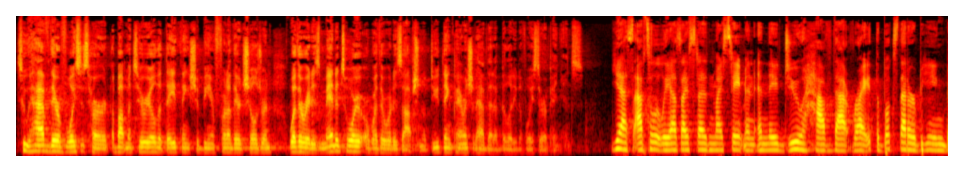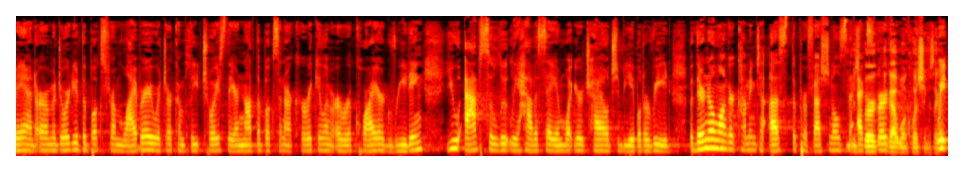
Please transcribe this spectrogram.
to have their voices heard about material that they think should be in front of their children, whether it is mandatory or whether it is optional? Do you think parents should have that ability to voice their opinions? Yes, absolutely. As I said in my statement, and they do have that right. The books that are being banned are a majority of the books from library, which are complete choice. They are not the books in our curriculum or required reading. You absolutely have a say in what your child should be able to read, but they're no longer coming to us, the professionals, the Ms. experts. Berg, I got one question. I Wait,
